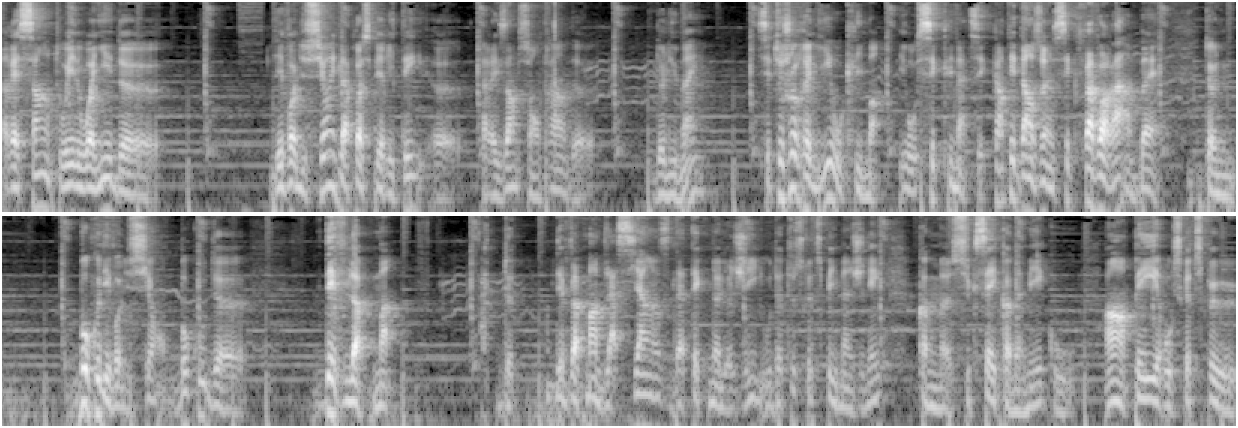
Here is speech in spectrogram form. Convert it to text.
récente ou éloignée de l'évolution et de la prospérité euh, par exemple, si on prend de, l'humain, c'est toujours relié au climat et au cycle climatique. Quand tu es dans un cycle favorable, ben, tu as beaucoup d'évolution, beaucoup de développement, de développement de la science, de la technologie ou de tout ce que tu peux imaginer comme succès économique ou empire ou ce que tu peux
